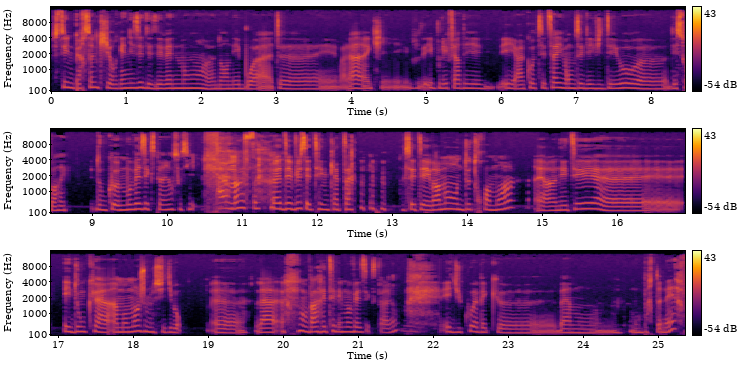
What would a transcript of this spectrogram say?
C'était une personne qui organisait des événements dans des boîtes, et voilà, qui il voulait faire des. Et à côté de ça, on faisait des vidéos, des soirées. Donc mauvaise expérience aussi. Ah mince. Au début, c'était une cata. c'était vraiment deux trois mois, un été, et donc à un moment, je me suis dit bon euh, là, on va arrêter les mauvaises expériences. Et du coup, avec euh, ben, mon, mon, partenaire,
